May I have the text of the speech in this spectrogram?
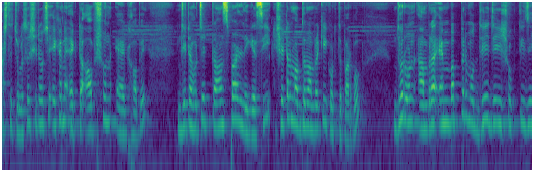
আসতে চলেছে সেটা হচ্ছে এখানে একটা অপশন অ্যাড হবে, যেটা হচ্ছে ট্রান্সফার লিগেসি সেটার মাধ্যমে আমরা কি করতে পারব? ধরুন, আমরা এমবাপ্পের মধ্যে যেই শক্তি যে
